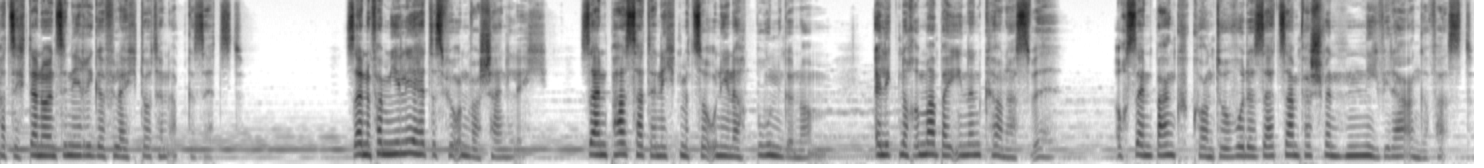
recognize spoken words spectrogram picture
Hat sich der 19-Jährige vielleicht dorthin abgesetzt? Seine Familie hält es für unwahrscheinlich. Seinen Pass hat er nicht mit zur Uni nach Boone genommen. Er liegt noch immer bei ihnen in Körnersville. Auch sein Bankkonto wurde seit seinem Verschwinden nie wieder angefasst.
